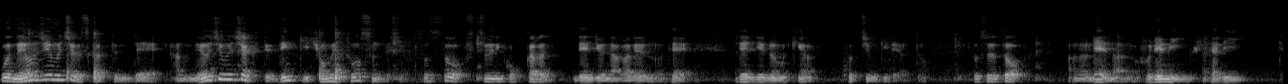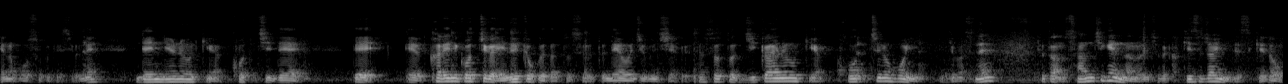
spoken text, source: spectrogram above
ここネオジウム磁石使ってるんであのネオジウム磁石って電気表面通すんですよ。そうすると普通にここから電流流れるので電流の向きがこっち向きであると。そうするとあの例のあのフレミング左手の法則ですよね。電流の向きがこっちでで仮にこっちが N 極だとするとネオジム磁石ですね。そうすると磁界の向きがこっちの方に行きますね。ちょっとあの3次元なのでちょっと書きづらいんですけど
